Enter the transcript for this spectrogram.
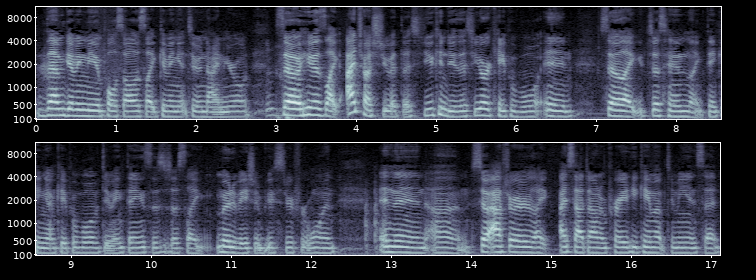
them giving me a pole saw is like giving it to a nine year old. So he was like, "I trust you at this. You can do this. You are capable." And so like just him like thinking I'm capable of doing things. Is just like motivation booster for one. And then um, so after like I sat down and prayed, he came up to me and said,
